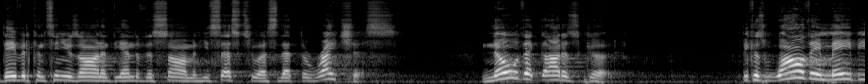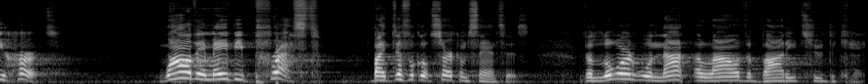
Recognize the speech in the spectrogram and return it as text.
David continues on at the end of this psalm, and he says to us that the righteous know that God is good because while they may be hurt, while they may be pressed by difficult circumstances, the Lord will not allow the body to decay.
